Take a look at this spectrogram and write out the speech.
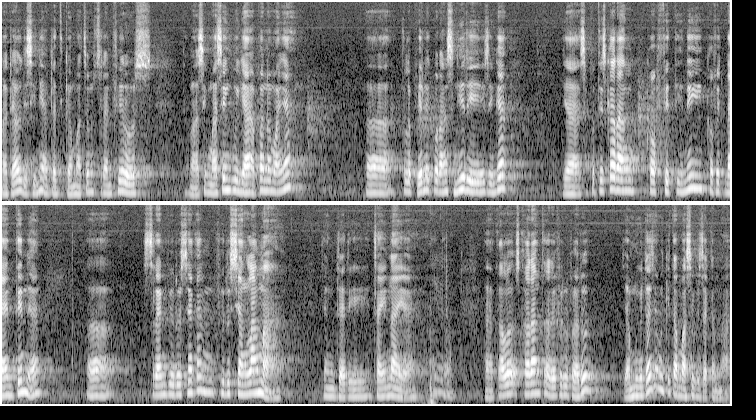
Padahal di sini ada tiga macam strain virus. Masing-masing punya apa namanya uh, kelebihan dan kekurangan sendiri sehingga ya seperti sekarang COVID ini COVID-19 ya uh, strain virusnya kan virus yang lama yang dari China ya. ya. Nah kalau sekarang ada virus baru ya mungkin saja kita masih bisa kena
